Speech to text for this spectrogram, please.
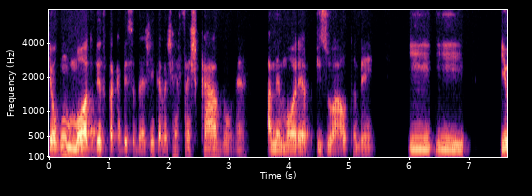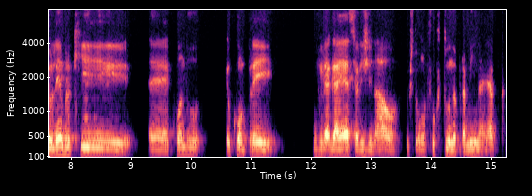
de algum modo, dentro da cabeça da gente, elas refrescavam, né? A memória visual também. E, e, e eu lembro que eh, quando eu comprei o VHS original, custou uma fortuna para mim na época,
